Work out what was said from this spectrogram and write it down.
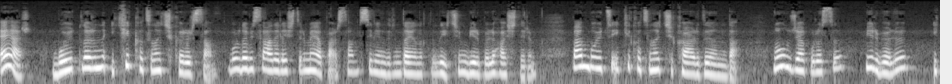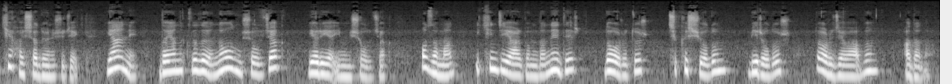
Eğer boyutlarını iki katına çıkarırsam, burada bir sadeleştirme yaparsam silindirin dayanıklılığı için 1 bölü h derim. Ben boyutu iki katına çıkardığımda ne olacak burası? 1 bölü 2 h'a dönüşecek. Yani dayanıklılığı ne olmuş olacak? Yarıya inmiş olacak. O zaman ikinci yargımda nedir? Doğrudur. Çıkış yolum 1 olur. Doğru cevabım Adana.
